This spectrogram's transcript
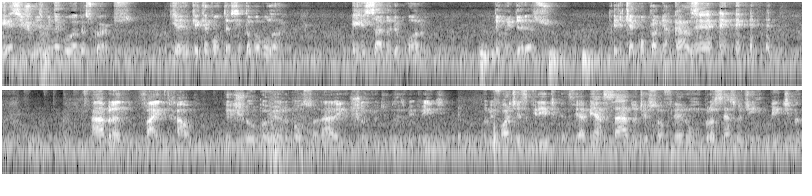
Esse juiz me negou habeas corpus. E aí o que, que acontece? Então vamos lá. Ele sabe onde eu moro. Tem um endereço. Ele quer comprar minha casa. Abraham Weintraub deixou o governo Bolsonaro em junho de 2020 sob fortes críticas e ameaçado de sofrer um processo de impeachment.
